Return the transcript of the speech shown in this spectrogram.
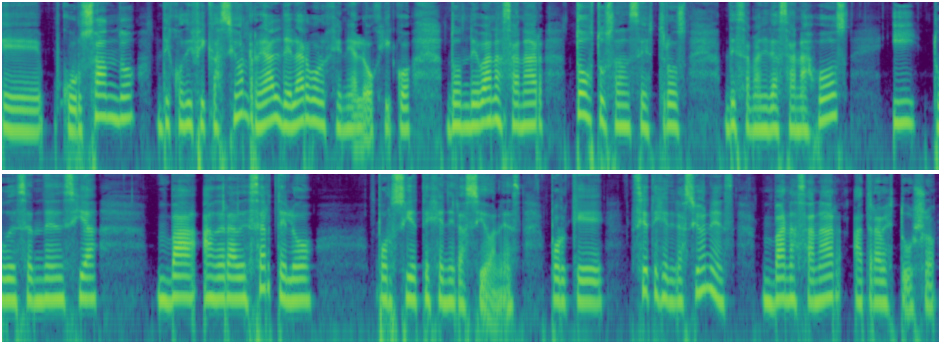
eh, cursando decodificación real del árbol genealógico, donde van a sanar todos tus ancestros, de esa manera sanas vos y tu descendencia va a agradecértelo por siete generaciones, porque siete generaciones van a sanar a través tuyo.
